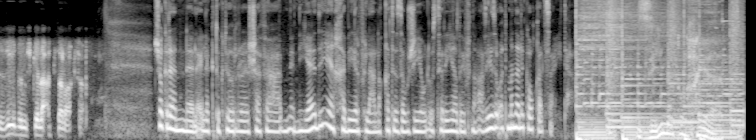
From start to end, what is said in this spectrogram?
تزيد المشكلة أكثر وأكثر. شكرا لك دكتور شافع النيادي خبير في العلاقات الزوجية والأسرية ضيفنا العزيز وأتمنى لك أوقات سعيدة. زينة الحياة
